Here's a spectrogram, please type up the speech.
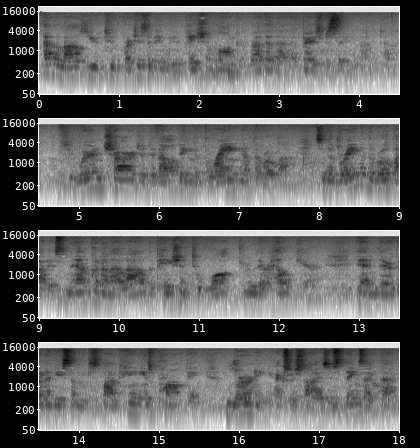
that allows you to participate with your patient longer rather than a very specific amount of time. We're in charge of developing the brain of the robot. So the brain of the robot is now going to allow the patient to walk through their healthcare. And there are going to be some spontaneous prompting, learning exercises, things like that.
